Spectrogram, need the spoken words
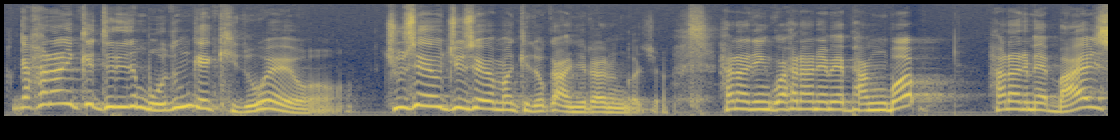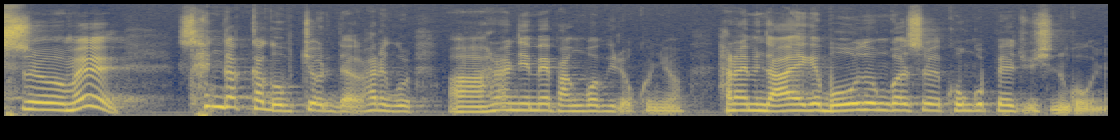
그러니까 하나님께 드리는 모든 게 기도예요. 주세요, 주세요만 기도가 아니라는 거죠. 하나님과 하나님의 방법, 하나님의 말씀을 생각하고 읊조린다 하는 아 하나님의 방법이 이렇군요. 하나님 나에게 모든 것을 공급해 주시는 거군요.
